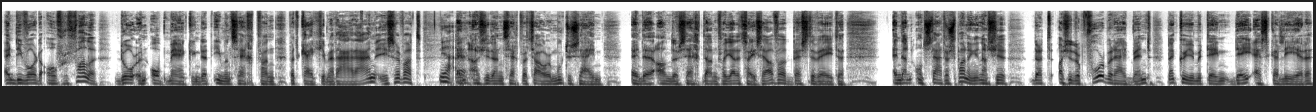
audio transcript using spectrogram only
En die worden overvallen door een opmerking. Dat iemand zegt van, wat kijk je me raar aan? Is er wat? Ja. En als je dan zegt, wat zou er moeten zijn? En de ander zegt dan van, ja, dat zou je zelf wel het beste weten. En dan ontstaat er spanning. En als je, dat, als je erop voorbereid bent, dan kun je meteen de-escaleren.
